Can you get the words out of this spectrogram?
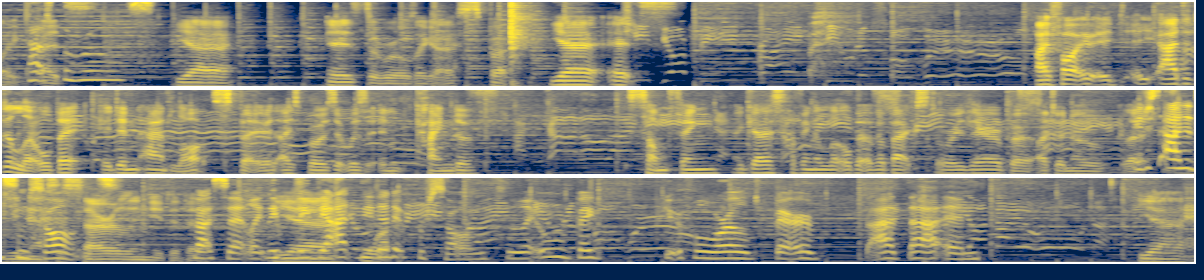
like That's the rules. Yeah, it is the rules, I guess. But yeah, it's. I thought it, it, it added a little bit. It didn't add lots, but it, I suppose it was in kind of something. I guess having a little bit of a backstory there, but I don't know. that just added some songs. Necessarily needed it. That's it. Like they they, they, add, they did it for songs. So like, oh, big, beautiful world. Better add that in. Yeah,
